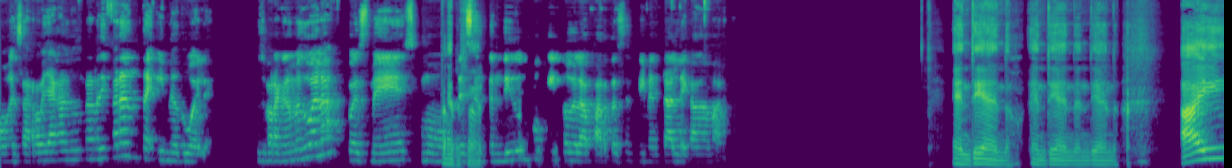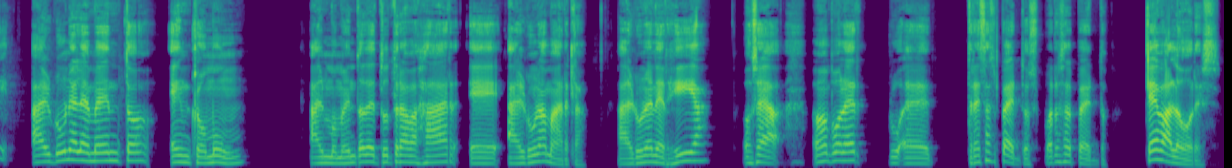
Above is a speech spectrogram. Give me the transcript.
o desarrollan algo diferente y me duele. Entonces, para que no me duela, pues me es como desentendido un poquito de la parte sentimental de cada marca. Entiendo, entiendo, entiendo. ¿Hay algún elemento en común al momento de tú trabajar eh, alguna marca, alguna energía? O sea, vamos a poner eh, tres aspectos, cuatro aspectos. ¿Qué valores?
